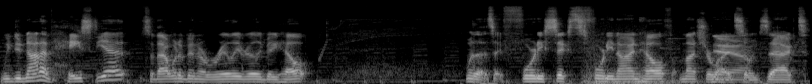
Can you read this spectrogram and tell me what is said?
we do not have haste yet, so that would have been a really, really big help. What did that say? 46, 49 health. I'm not sure why it's so Yeah. exact.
